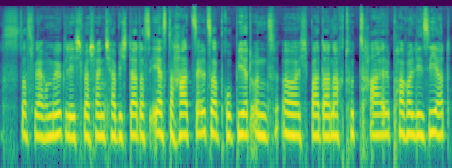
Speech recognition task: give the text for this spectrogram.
das, das wäre möglich. Wahrscheinlich habe ich da das erste Hart Seltzer probiert und äh, ich war danach total paralysiert.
